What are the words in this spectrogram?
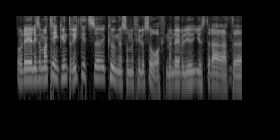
Och det är liksom, man tänker ju inte riktigt så, kungen som en filosof, men det är väl ju just det där att uh,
